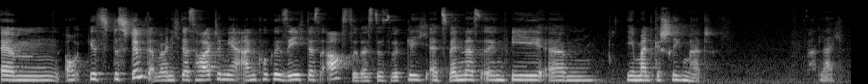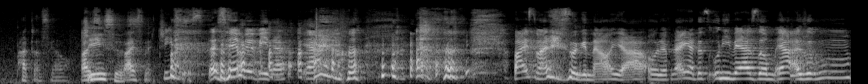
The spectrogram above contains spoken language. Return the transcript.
Ähm, oh, das, das stimmt, aber wenn ich das heute mir angucke, sehe ich das auch so, dass das wirklich, als wenn das irgendwie ähm, jemand geschrieben hat. Vielleicht hat das ja auch. Weiß, Jesus. Weiß nicht. Jesus. Da sind wir wieder. Ja. weiß man nicht so genau, ja. Oder vielleicht hat das Universum, ja, also mh,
